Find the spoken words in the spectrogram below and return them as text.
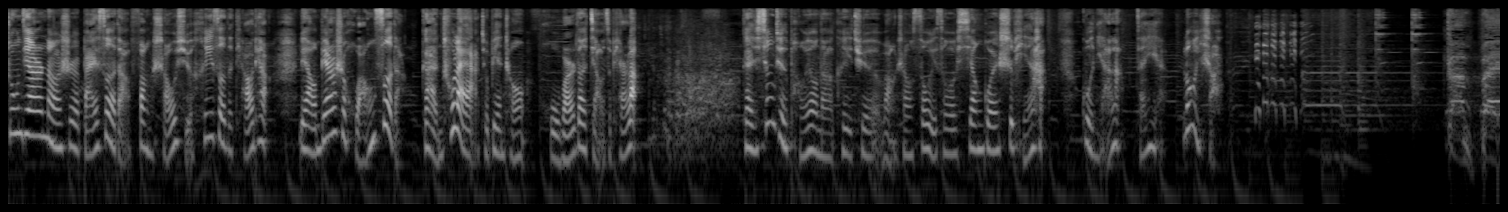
中间呢是白色的，放少许黑色的条条，两边是黄色的，擀出来啊就变成虎纹的饺子皮了。感兴趣的朋友呢，可以去网上搜一搜相关视频哈。过年了，咱也露一手。干杯！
